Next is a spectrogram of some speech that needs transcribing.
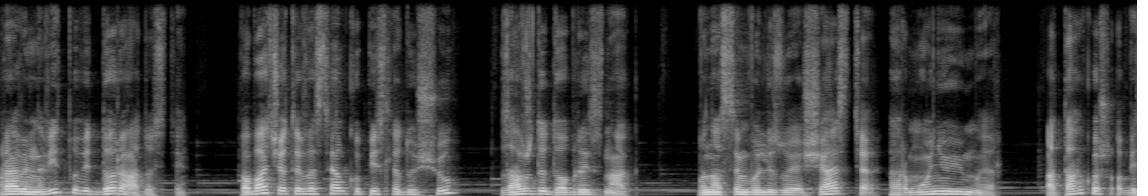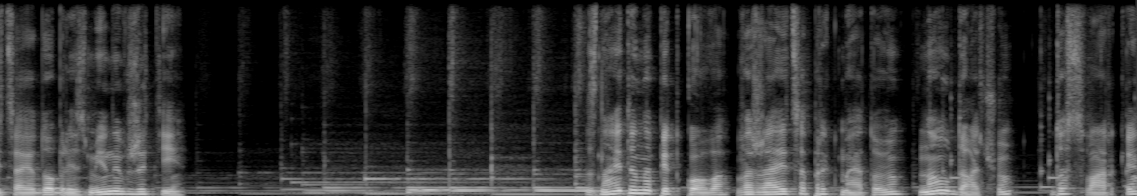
Правильна відповідь до радості. Побачити веселку після дощу завжди добрий знак. Вона символізує щастя, гармонію і мир, а також обіцяє добрі зміни в житті. Знайдена підкова вважається прикметою на удачу, до сварки,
